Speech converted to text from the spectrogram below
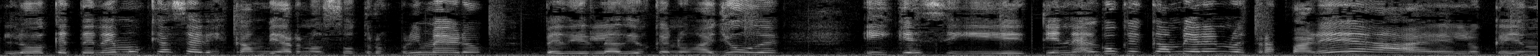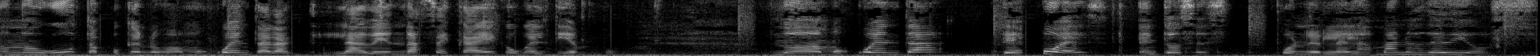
Lo que tenemos que hacer es cambiar nosotros primero, pedirle a Dios que nos ayude y que si tiene algo que cambiar en nuestras parejas, en lo que no nos gusta, porque nos damos cuenta, la, la venda se cae con el tiempo, nos damos cuenta después, entonces ponerle en las manos de Dios.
